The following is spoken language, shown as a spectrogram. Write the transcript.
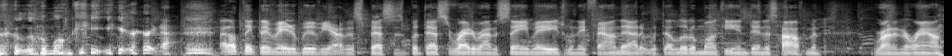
little monkey here. And I, I don't think they made a movie out of asbestos, but that's right around the same age when they found out it with that little monkey and Dennis Hoffman running around.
